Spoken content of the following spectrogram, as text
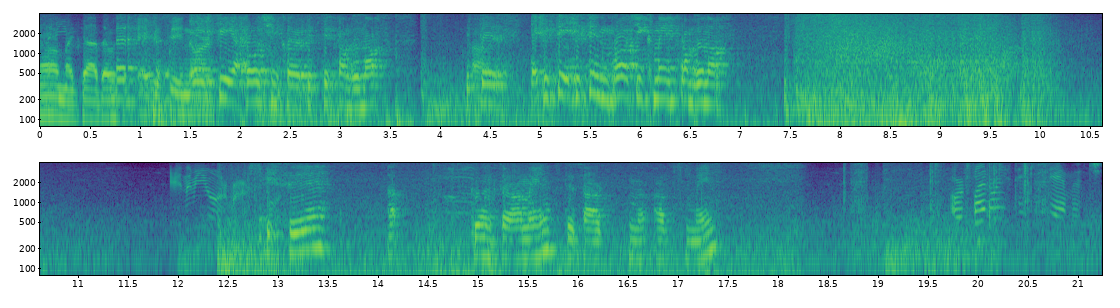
Oh my god, that was That's amazing. APC approaching APC from the north. It uh, is APC, APC approaching main from the north. Enemy armor APC uh, going to our main. This our, our main. Our refineries taking damage.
